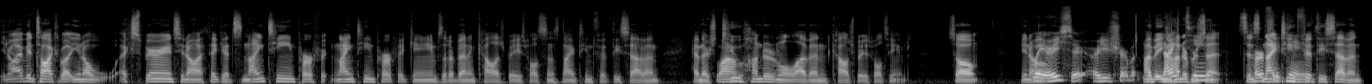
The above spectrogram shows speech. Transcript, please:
you know, I even talked about you know experience. You know, I think it's 19 perfect 19 perfect games that have been in college baseball since 1957, and there's Wow. 211 college baseball teams. So you know, wait, are you ser- are you sure about? I'm being 100% since perfect games? 1957,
